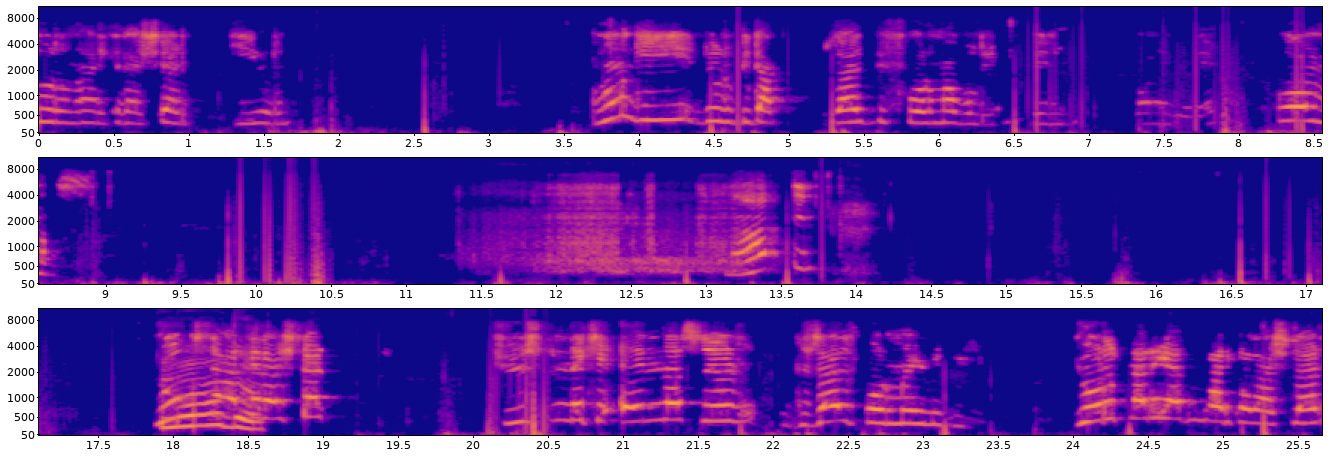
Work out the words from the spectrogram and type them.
Durun arkadaşlar giyiyorum. Bunu mu giy? Dur bir dakika. Güzel bir forma bulayım benim bana göre. Bu olmaz. Ne yaptın? Ne Yoksa oldu? arkadaşlar şu üstündeki en nasır güzel formayı mı giyeyim? Yorumlara yazın arkadaşlar.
